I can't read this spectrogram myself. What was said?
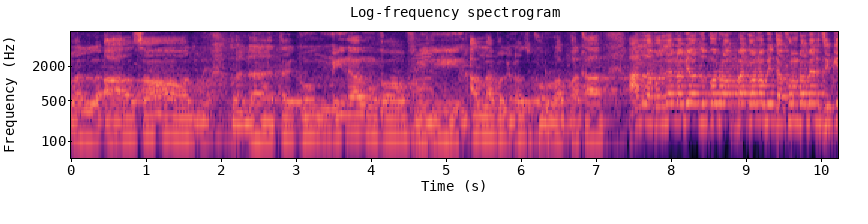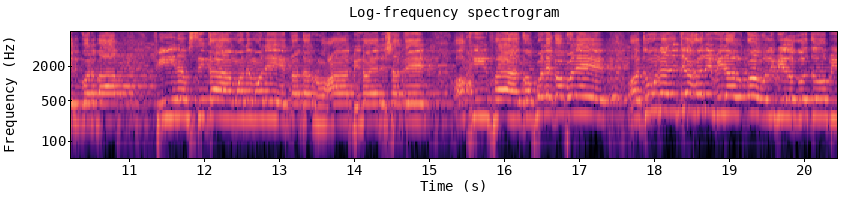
والآصال ولا تكن من الغافلين আল্লাহ বলেন اذكر ربك আল্লাহ বলেন নবী اذكر ربك নবী যখন রবের জিকির করবা ফি নাফসিকা মনে মনে তাদাররুআ বিনয়ের সাথে অখিফা গোপনে গোপনে অদুনাল জাহরি মিনাল কওল বিল গুদুবি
